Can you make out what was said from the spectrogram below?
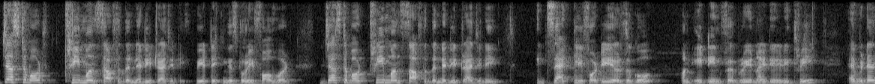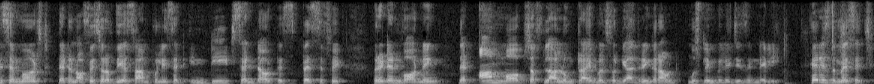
Just about three months after the Nellie tragedy, we are taking the story forward. Just about three months after the Nellie tragedy, exactly 40 years ago, on 18 February 1983, evidence emerged that an officer of the Assam police had indeed sent out a specific written warning that armed mobs of Lalung tribals were gathering around Muslim villages in Nellie. Here is the message,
